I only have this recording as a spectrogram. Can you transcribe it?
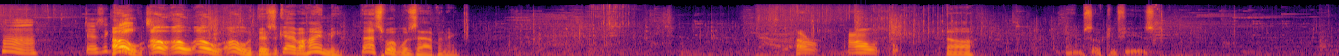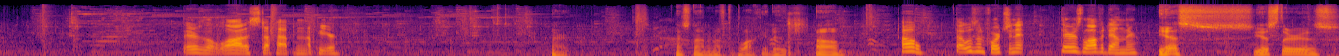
Huh. There's a Oh, gate. oh, oh, oh, oh! There's a guy behind me. That's what was happening. Oh, oh, oh! I'm so confused. There's a lot of stuff happening up here. All right. That's not enough to block it. Is it? Um. Oh, that was unfortunate. There's lava down there. Yes, yes, there is.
